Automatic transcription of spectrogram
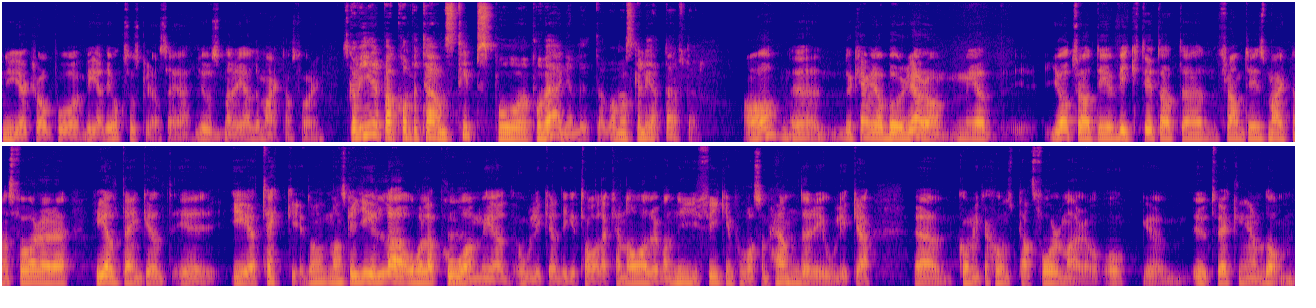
nya krav på VD också skulle jag säga, just när det gäller marknadsföring. Ska vi ge ett par kompetenstips på, på vägen lite? Vad man ska leta efter? Ja, eh, då kan jag börja då med jag tror att det är viktigt att en framtidens marknadsförare helt enkelt är, är techie. De, man ska gilla att hålla på med olika digitala kanaler och vara nyfiken på vad som händer i olika eh, kommunikationsplattformar och, och eh, utvecklingen av dem.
